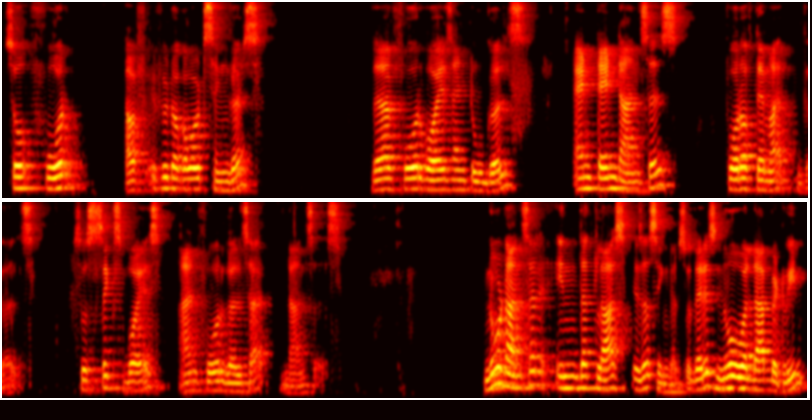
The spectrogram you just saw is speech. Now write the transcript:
So, four of if you talk about singers, there are four boys and two girls and 10 dancers. Four of them are girls. So, six boys and four girls are dancers. No dancer in the class is a singer. So, there is no overlap between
